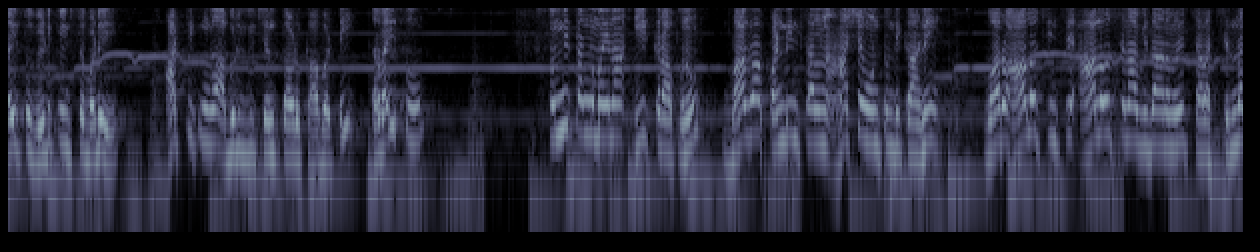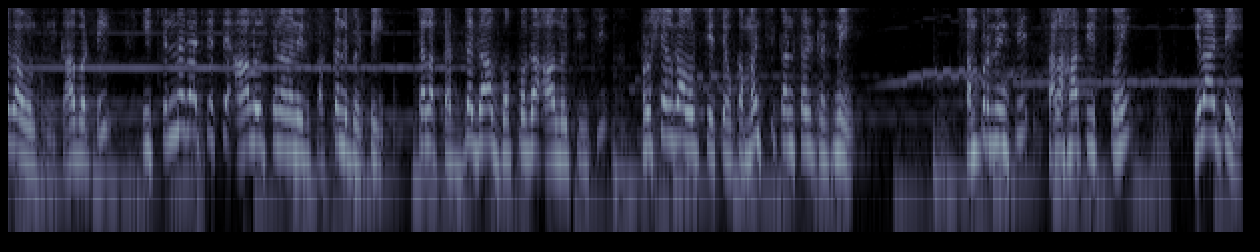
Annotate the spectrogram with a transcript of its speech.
రైతు విడిపించబడి ఆర్థికంగా అభివృద్ధి చెందుతాడు కాబట్టి రైతు సున్నితంగమైన ఈ క్రాప్ను బాగా పండించాలన్న ఆశ ఉంటుంది కానీ వారు ఆలోచించే ఆలోచన విధానం అనేది చాలా చిన్నగా ఉంటుంది. కాబట్టి ఈ చిన్నగా చేసే ఆలోచన అనేది పక్కన పెట్టి చాలా పెద్దగా గొప్పగా ఆలోచించి ప్రొఫెషనల్గా వర్క్ చేసే ఒక మంచి కన్సల్టెంట్ని సంప్రదించి సలహా తీసుకొని ఇలాంటి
